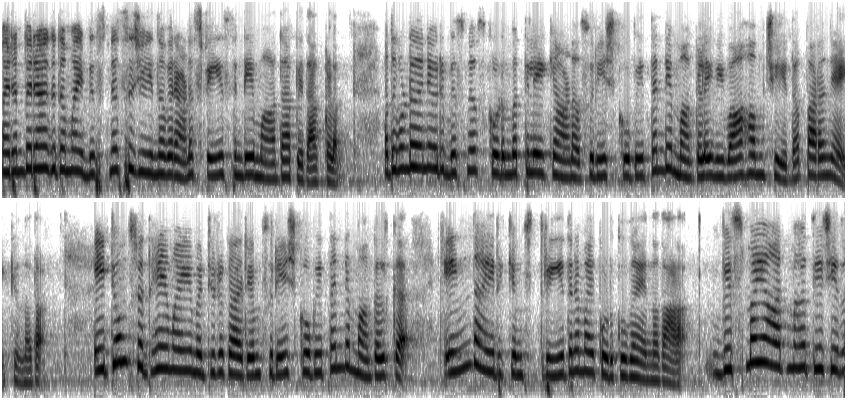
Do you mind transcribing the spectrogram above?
പരമ്പരാഗതമായി ബിസിനസ് ചെയ്യുന്നവരാണ് ശ്രേയസിന്റെ മാതാപിതാക്കളും. അതുകൊണ്ട് തന്നെ ഒരു ബിസിനസ് കുടുംബത്തിലേക്കാണ് സുരേഷ് ഗോപി തന്റെ മകളെ വിവാഹം ചെയ്ത് പറഞ്ഞയക്കുന്നത്. ഏറ്റവും ശ്രദ്ധേയമായ മറ്റൊരു കാര്യം സുരേഷ് ഗോപി തന്റെ മകൾക്ക് എന്തായിരിക്കും സ്ത്രീധനമായി കൊടുക്കുക എന്നതാണ്. വിസ്മയ ആത്മഹത്യ ചെയ്ത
